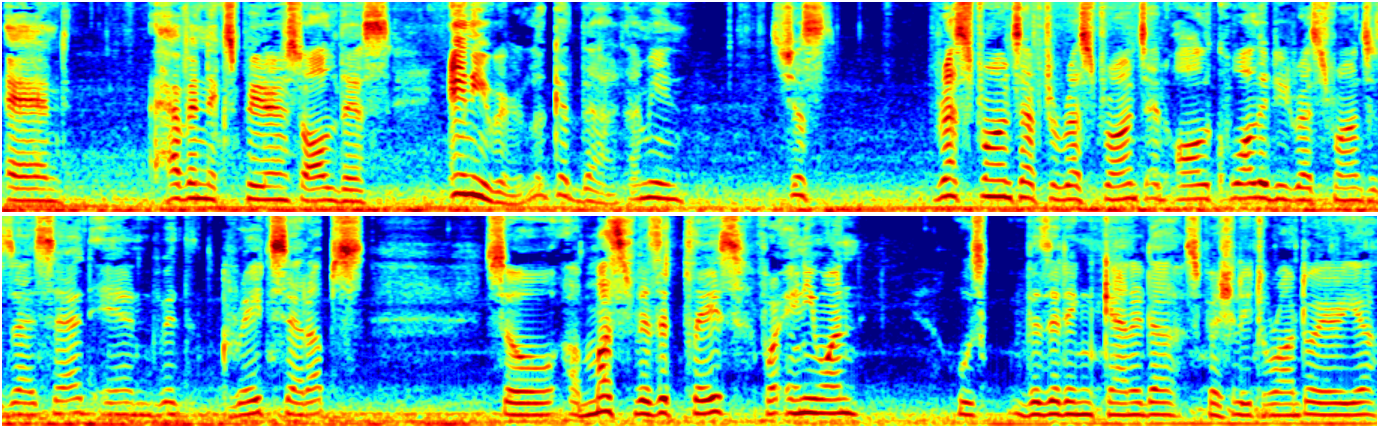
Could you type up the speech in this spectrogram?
and haven't experienced all this anywhere. Look at that. I mean, just restaurants after restaurants and all quality restaurants, as I said, and with great setups. So, a must visit place for anyone who's visiting Canada, especially Toronto area.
